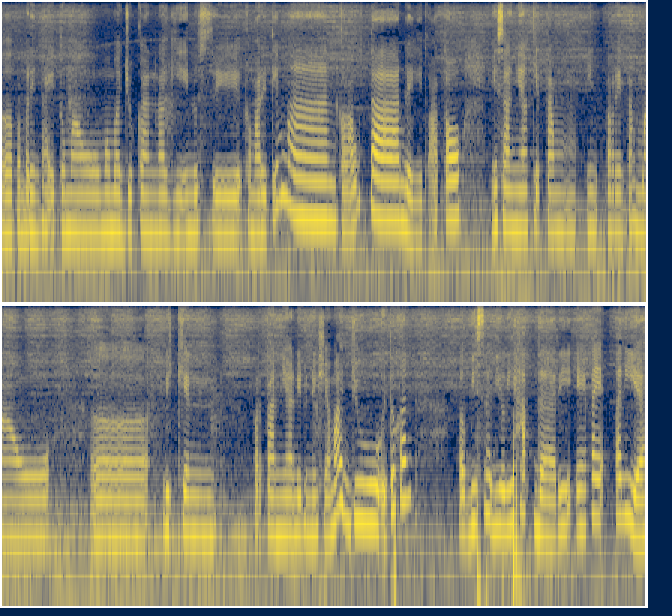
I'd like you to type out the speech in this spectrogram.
eh, pemerintah itu mau memajukan lagi industri kemaritiman, kelautan kayak gitu. Atau misalnya kita pemerintah mau eh, bikin pertanian di Indonesia maju itu kan e, bisa dilihat dari eh tadi ya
